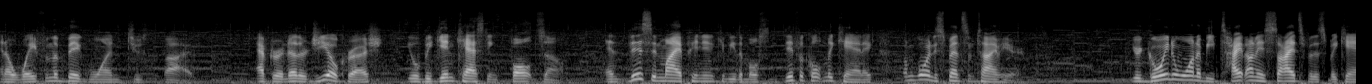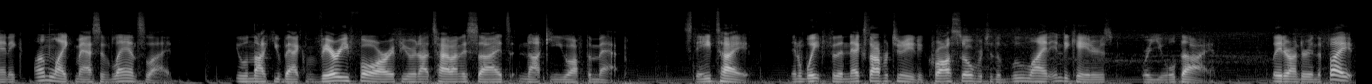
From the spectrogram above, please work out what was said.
and away from the big one to survive. After another Geo Crush, you will begin casting Fault Zone, and this in my opinion can be the most difficult mechanic, so I'm going to spend some time here. You're going to want to be tight on his sides for this mechanic, unlike Massive Landslide. He will knock you back very far if you are not tight on his sides, knocking you off the map. Stay tight, then wait for the next opportunity to cross over to the blue line indicators where you will die. Later on during the fight,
